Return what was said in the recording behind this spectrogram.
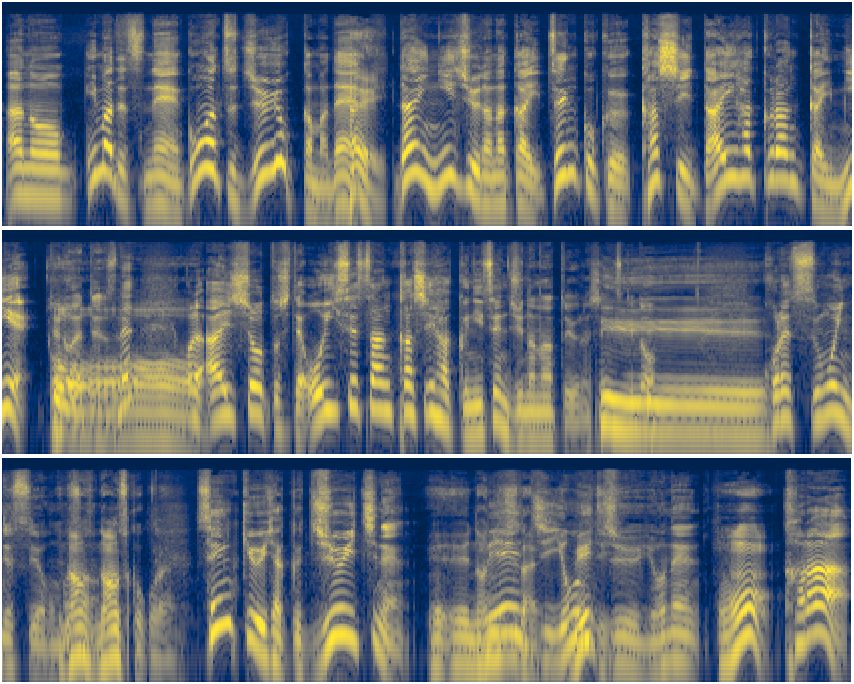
あの今ですね5月14日まで、はい。第27回全国菓子大博覧会三重というのをやってるんですね。これ愛称としてお伊勢さん菓子博2017というらしいんですけど。どこれすごいんですよなんなんすかこれ？1911年。明治44年うん。から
